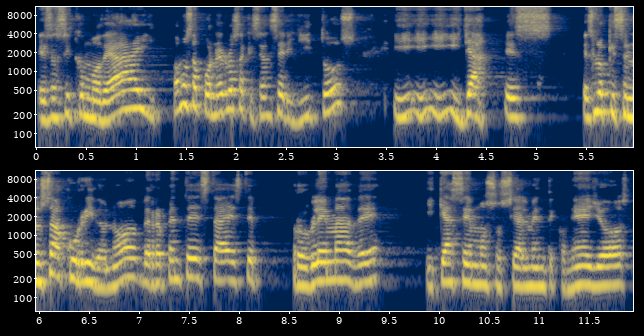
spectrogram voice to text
Es así como de, ay, vamos a ponerlos a que sean cerillitos y, ya, es, es lo que se nos ha ocurrido, ¿no? De repente está este problema de, ¿y qué hacemos socialmente con ellos?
